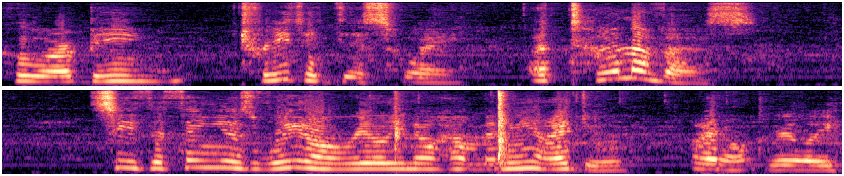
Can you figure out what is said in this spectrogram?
who are being treated this way. A ton of us. See, the thing is, we don't really know how many. I do. I don't really.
